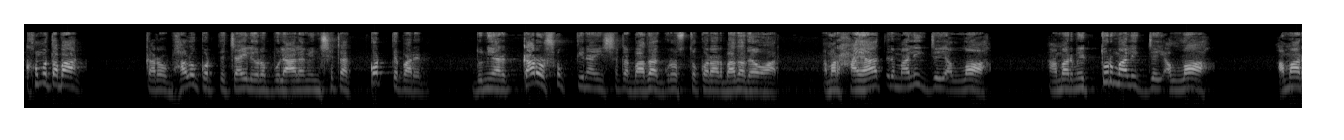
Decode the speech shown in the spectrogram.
ক্ষমতাবান। কারও ভালো করতে চাইলে রব্বুল আলমিন সেটা করতে পারেন। দুনিয়ার কারও শক্তি নাই, সেটা বাধাগ্রস্ত করার বাধা দেওয়ার আমার হায়াতের মালিক যেই আল্লাহ, আমার মৃত্যুর মালিক যেই আল্লাহ, আমার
